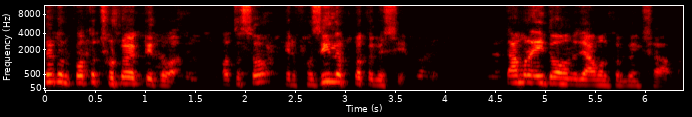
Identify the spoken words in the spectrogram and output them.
দেখুন, কত ছোট একটি দোয়া, অথচ এর ফজিলত কত বেশি। তা আমরা এই দোয়া অনুযায়ী আমল করব ইনশাআল্লাহ।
